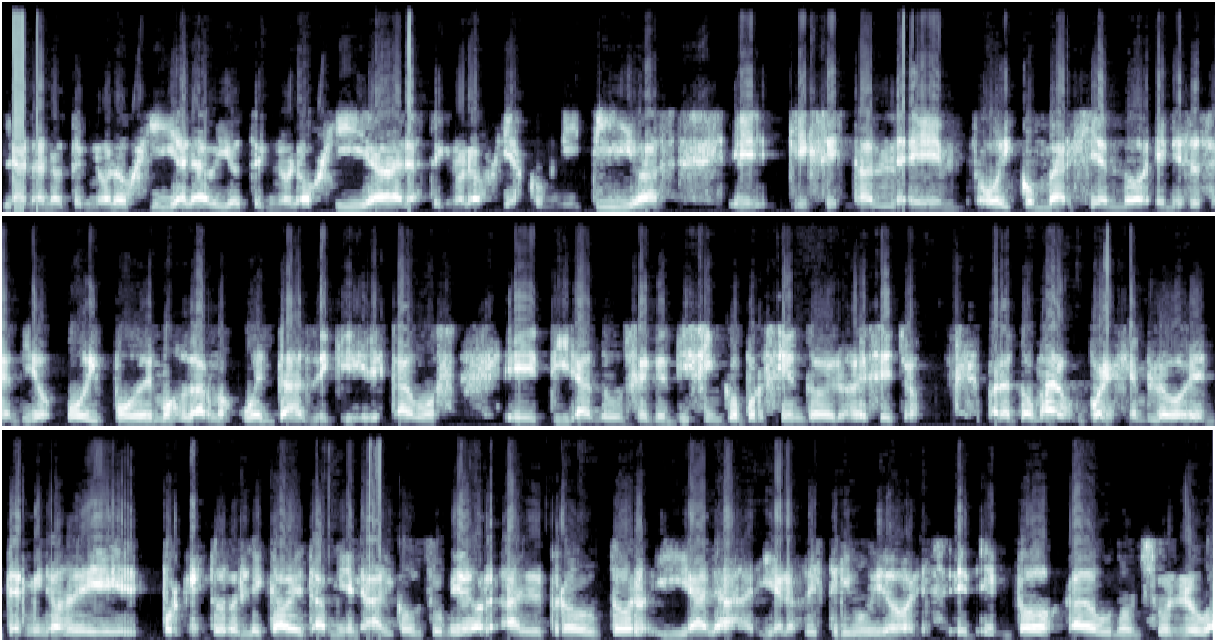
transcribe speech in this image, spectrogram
la nanotecnología, la biotecnología, las tecnologías cognitivas, eh, que se están eh, hoy convergiendo. En ese sentido, hoy podemos darnos cuenta de que estamos eh, tirando un 75% de los desechos. Para tomar, por ejemplo, en términos de, porque esto le cabe también al consumidor, al productor y a, la, y a los distribuidores, en, en todos, cada uno en su lugar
